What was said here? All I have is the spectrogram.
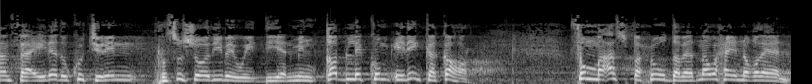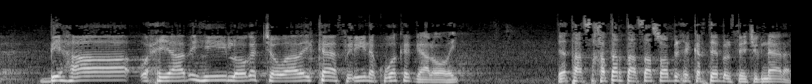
aan faa'iidadu ku jirin. Rusushoodiibay weydiiyeen min qablikum idinka ka hor. Uma asbaxuu dabeedna waxay noqdeen bihaa waxyaabihii looga jawaabay kaafiriina kuwa ka gaaloobay taas khatartaasaa soo bixi kartee balfeejignaada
